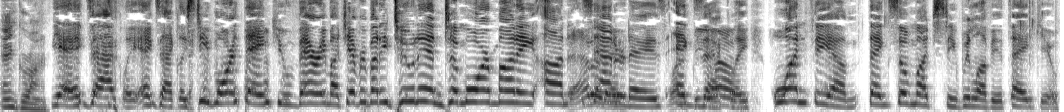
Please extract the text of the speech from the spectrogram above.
Engoron. Yeah, exactly, exactly. Steve Moore, thank you very much. Everybody, tune in to More Money on Saturday, Saturdays. 1 p.m. Exactly, one p.m. Thanks so much, Steve. We love you. Thank you.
